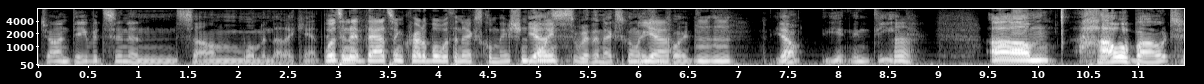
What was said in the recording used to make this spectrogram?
John Davidson and some woman that I can't think Wasn't it that's incredible with an exclamation point? Yes, with an exclamation Yeah. point. Mm-hmm. Yep, indeed. Huh. Um, how about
